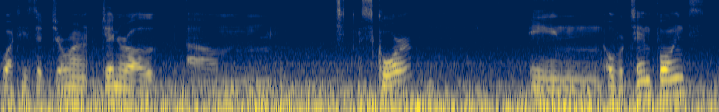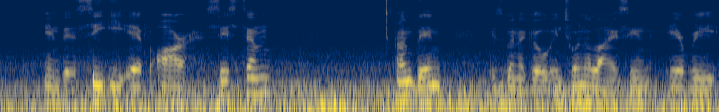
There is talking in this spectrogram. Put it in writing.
what is the general um, score in over 10 points in the CEFR system and then it's going to go into analyzing every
